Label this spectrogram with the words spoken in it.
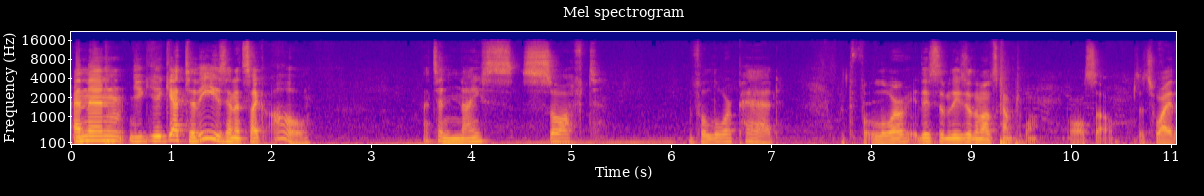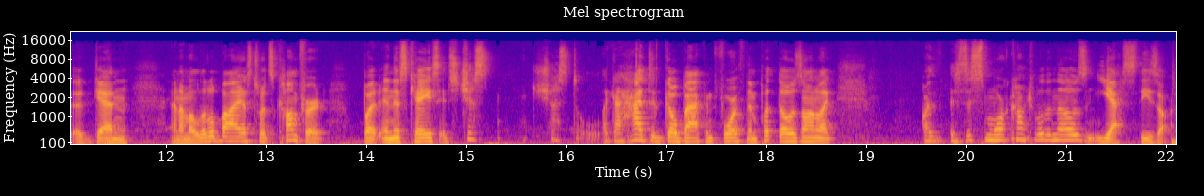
and then you, you get to these, and it's like, oh, that's a nice soft velour pad with velour. These are, these are the most comfortable, also. That's why again, and I'm a little biased towards comfort, but in this case, it's just just like I had to go back and forth and put those on. Like, are, is this more comfortable than those? Yes, these are.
